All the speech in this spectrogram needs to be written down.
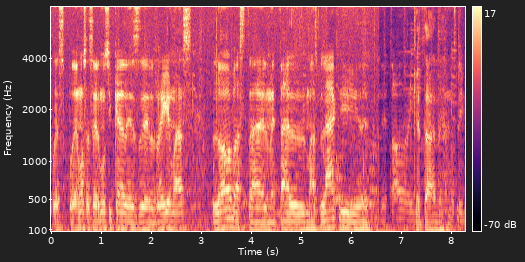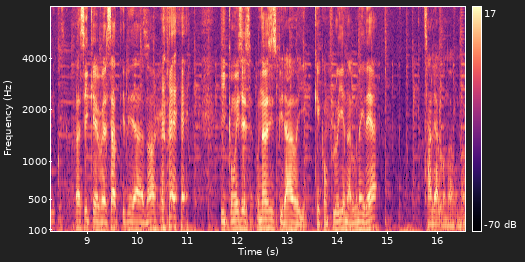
pues podemos hacer música desde el reggae más love hasta el metal más black y de, de todo. y ¿Qué tal? límites. Así que versatilidad, ¿no? y como dices, una vez inspirado y que confluye en alguna idea, sale algo nuevo, ¿no?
